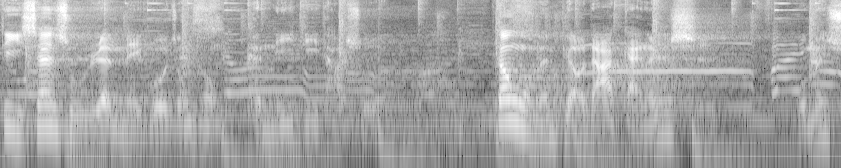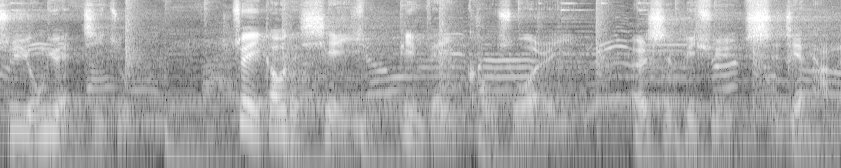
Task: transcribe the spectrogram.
第三十五任美国总统肯尼迪他说：“当我们表达感恩时，我们需永远记住，最高的谢意并非口说而已，而是必须实践它们。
